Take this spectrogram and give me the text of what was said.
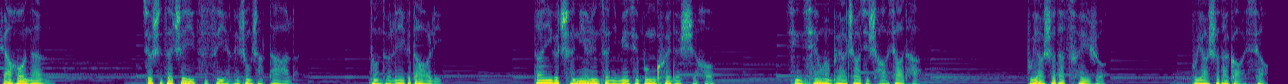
然后呢，就是在这一次次眼泪中长大了，懂得了一个道理：当一个成年人在你面前崩溃的时候，请千万不要着急嘲笑他，不要说他脆弱，不要说他搞笑，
